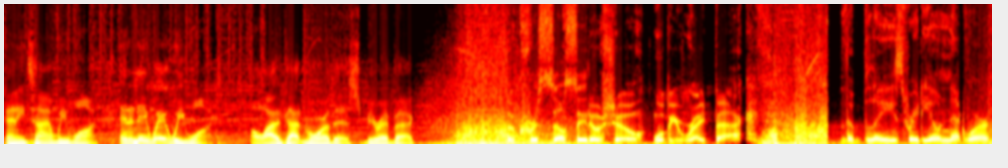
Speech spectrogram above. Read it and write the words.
anytime we want, and in any way we want. Oh, I've got more of this. Be right back. The Chris Salcedo Show. We'll be right back. The Blaze Radio Network.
